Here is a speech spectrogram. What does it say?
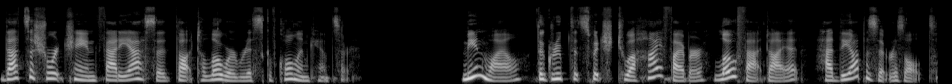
That's a short chain fatty acid thought to lower risk of colon cancer. Meanwhile, the group that switched to a high fiber, low fat diet had the opposite result.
